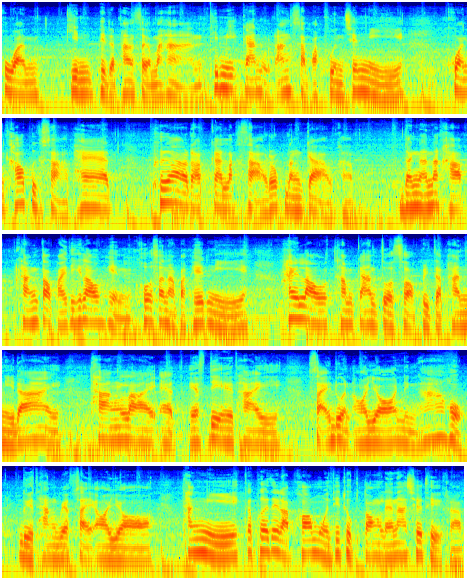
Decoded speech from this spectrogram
ควรกินผลิตภัณฑ์เสริมอาหาร ที่มีการอุดอ้างสรรพคุณเช่นนี้ ควรเข้าปรึกษาแพทย์ เพื่อรับการรักษาโรคดังกล่าวครับ ดังนั้นนะครับ ครั้งต่อไปที่เราเห็นโฆษณาประเภทนี้ ให้เราทำการตรวจสอบผลิตภัณฑ์นี้ได้ ทาง Line at FDA ไทย สายด่วนออย156 หรือทางเว็บไซต์ออยทั้งนี้ก็เพื่อได้รับข้อมูลที่ถูกต้องและน่าเชื่อถือครับ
